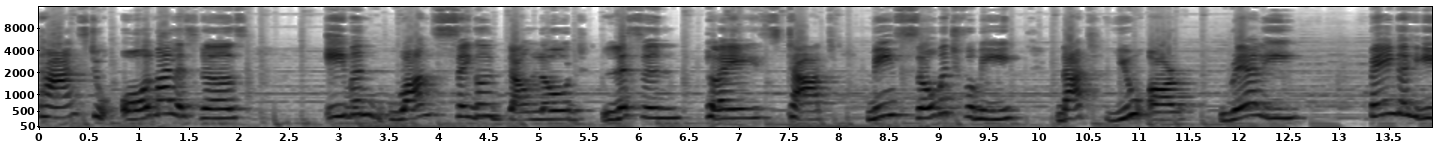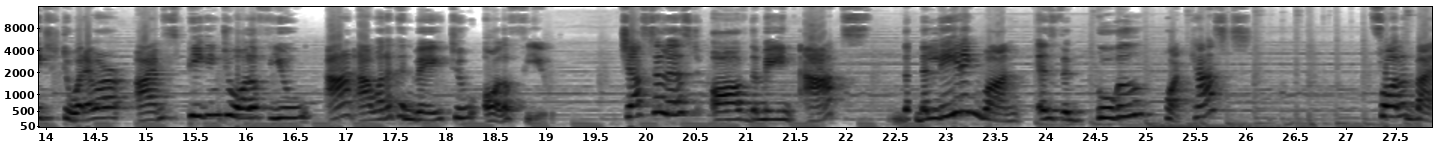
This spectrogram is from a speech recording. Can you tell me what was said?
thanks to all my listeners. Even one single download, listen, play, start means so much for me that you are really paying a heed to whatever I am speaking to all of you and I want to convey to all of you. Just a list of the main apps. The, leading one is the Google Podcasts, followed by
